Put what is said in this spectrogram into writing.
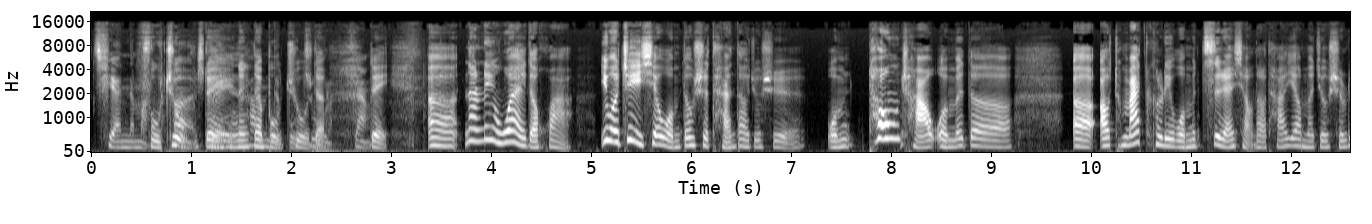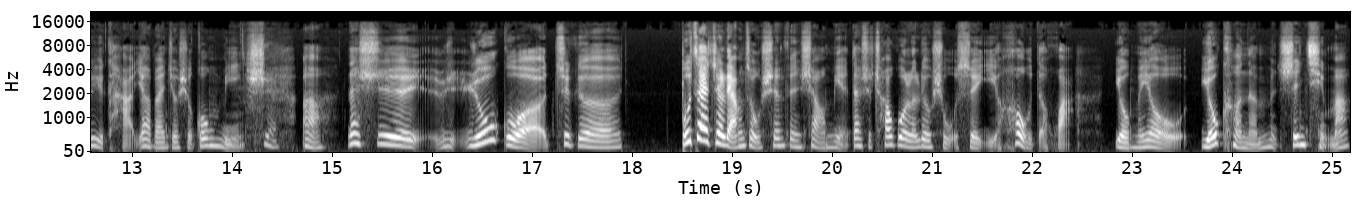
钱的嘛，辅助，嗯、对，那个补助的，对。呃，那另外的话，因为这些我们都是谈到，就是我们通常我们的呃，automatically 我们自然想到他，要么就是绿卡，要不然就是公民，是啊、呃。那是如果这个。不在这两种身份上面，但是超过了六十五岁以后的话，有没有有可能申请吗？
